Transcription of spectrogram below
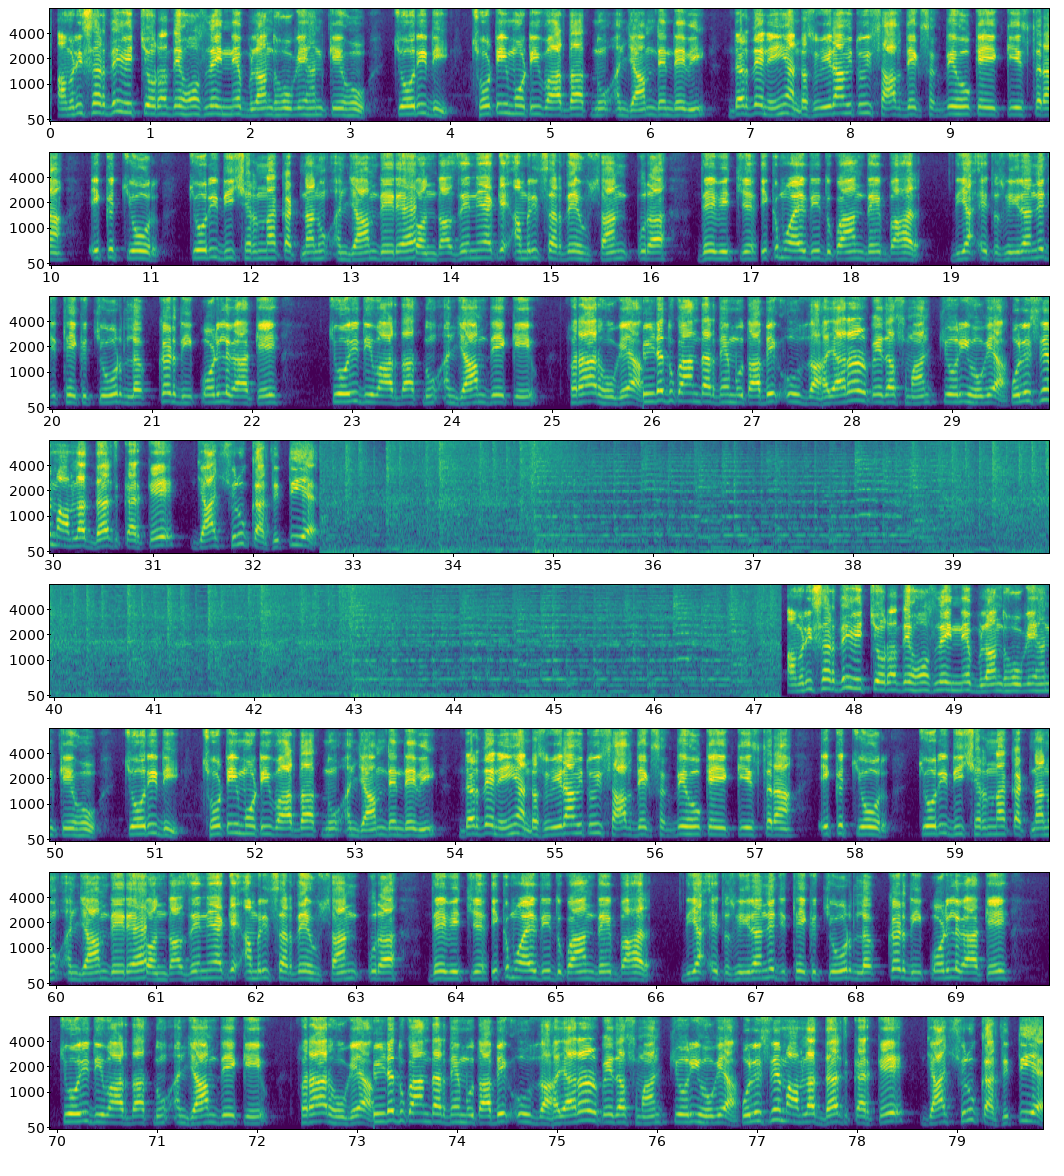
ਅੰਮ੍ਰਿਤਸਰ ਦੇ ਵਿੱਚ ਚੋਰਾਂ ਦੇ ਹੌਸਲੇ ਇੰਨੇ ਬੁਲੰਦ ਹੋ ਗਏ ਹਨ ਕਿ ਉਹ ਚੋਰੀ ਦੀ ਛੋਟੀ-ਮੋਟੀ ਵਾਰਦਾਤ ਨੂੰ ਅੰਜਾਮ ਦਿੰਦੇ ਵੀ ਡਰਦੇ ਨਹੀਂ ਹਨ। ਤਸਵੀਰਾਂ ਵੀ ਤੁਸੀਂ ਸਾਫ਼ ਦੇਖ ਸਕਦੇ ਹੋ ਕਿ ਕਿਸ ਤਰ੍ਹਾਂ ਇੱਕ ਚੋਰ, ਚੋਰੀ ਦੀ ਸ਼ਰਮਨਾਕ ਘਟਨਾ ਨੂੰ ਅੰਜਾਮ ਦੇ ਰਿਹਾ ਹੈ। ਤੁਹਾਨੂੰ ਦੱਸ ਦਿੰਦੇ ਹਾਂ ਕਿ ਅੰਮ੍ਰਿਤਸਰ ਦੇ ਹੁਸੈਨਪੁਰਾ ਦੇ ਵਿੱਚ ਇੱਕ ਮੋਬਾਈਲ ਦੀ ਦੁਕਾਨ ਦੇ ਬਾਹਰ ਦੀਆਂ ਇਹ ਤਸਵੀਰਾਂ ਨੇ, ਜਿੱਥੇ ਇੱਕ ਚੋਰ ਲੱਕੜ ਦੀ ਪੌੜੀ ਲਗਾ ਕੇ ਚੋਰੀ ਦੀ ਵਾਰਦਾਤ ਨੂੰ ਅੰਜਾਮ ਦੇ ਕੇ ਫਰਾਰ ਹੋ ਗਿਆ। ਪੀੜਤ ਦੁਕਾਨਦਾਰ ਦੇ ਮੁਤਾਬਿਕ ਉਸ ਦਾ ਹਜ਼ਾਰਾਂ ਰੁਪਏ ਦਾ ਸਮਾਨ ਚੋਰੀ ਹੋ ਗਿਆ। ਪੁਲਿਸ ਨੇ ਮਾਮਲਾ ਦਰਜ ਕਰਕੇ ਜਾਂਚ ਸ਼ੁਰੂ ਕਰ ਦਿੱਤੀ ਹੈ। ਅੰਮ੍ਰਿਤਸਰ ਦੇ ਵਿੱਚ ਚੋਰਾਂ ਦੇ ਹੌਸਲੇ ਇੰਨੇ ਬੁਲੰਦ ਹੋ ਗਏ ਹਨ ਕਿ ਉਹ ਚੋਰੀ ਦੀ ਛੋਟੀ-ਮੋਟੀ ਵਾਰਦਾਤ ਨੂੰ ਅੰਜਾਮ ਦਿੰਦੇ ਵੀ ਡਰਦੇ ਨਹੀਂ ਹਨ। ਤਸਵੀਰਾਂ ਵੀ ਤੁਸੀਂ ਸਾਫ਼ ਦੇਖ ਸਕਦੇ ਹੋ ਕਿ ਕਿਸ ਤਰ੍ਹਾਂ ਇੱਕ ਚੋਰ ਚੋਰੀ ਦੀ ਸ਼ਰਮਨਾਕ ਘਟਨਾ ਨੂੰ ਅੰਜਾਮ ਦੇ ਰਿਹਾ ਹੈ। ਤੁਹਾਨੂੰ ਦੱਸ ਦਿੰਦੇ ਹਾਂ ਕਿ ਅੰਮ੍ਰਿਤਸਰ ਦੇ ਹੁਸੈਨਪੁਰਾ ਦੇ ਵਿੱਚ ਇੱਕ ਮੋਬਾਈਲ ਦੀ ਦੁਕਾਨ ਦੇ ਬਾਹਰ ਦੀਆਂ ਇਹ ਤਸਵੀਰਾਂ ਨੇ, ਜਿੱਥੇ ਇੱਕ ਚੋਰ ਲੱਕੜ ਦੀ ਪੌੜੀ ਲਗਾ ਕੇ ਚੋਰੀ ਦੀ ਵਾਰਦਾਤ ਨੂੰ ਅੰਜਾਮ ਦੇ ਕੇ ਫਰਾਰ ਹੋ ਗਿਆ। ਪੀੜਤ ਦੁਕਾਨਦਾਰ ਦੇ ਮੁਤਾਬਿਕ ਉਸ ਦਾ ਹਜ਼ਾਰਾਂ ਰੁਪਏ ਦਾ ਸਮਾਨ ਚੋਰੀ ਹੋ ਗਿਆ। ਪੁਲਿਸ ਨੇ ਮਾਮਲਾ ਦਰਜ ਕਰਕੇ ਜਾਂਚ ਸ਼ੁਰੂ ਕਰ ਦਿੱਤੀ ਹੈ।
